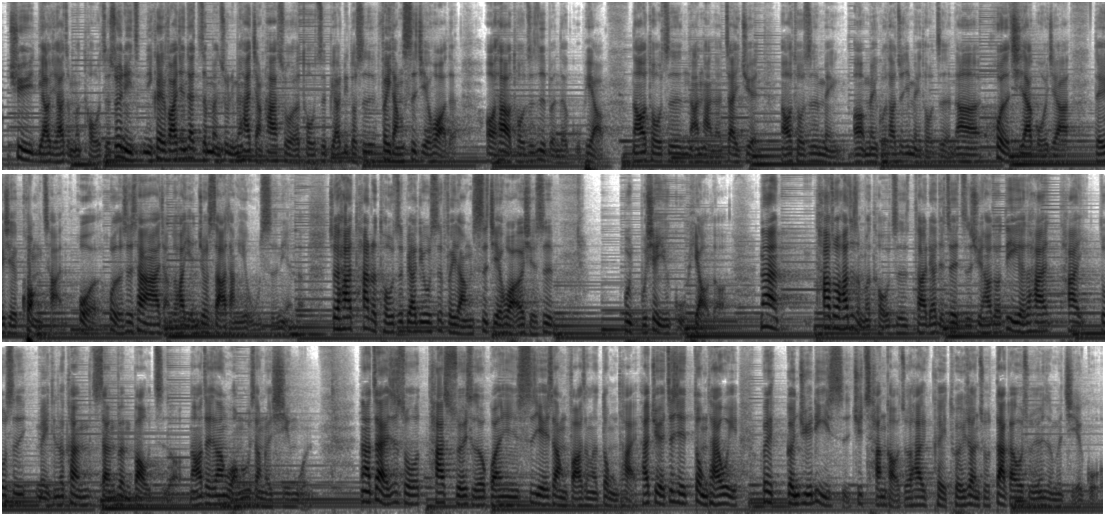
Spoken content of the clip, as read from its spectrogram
去了解他怎么投资。所以你你可以发现，在整本书里面，他讲他所有的投资标的都是非常世界化的哦。他有投资日本的股票，然后投资南韩的债券，然后投资美呃美国，他最近没投资。那或者其他国家的一些矿产，或或者是像他讲说，他研究砂糖也五十年了。所以他他的投资标的物是非常世界化，而且是。不不限于股票的，那他说他是怎么投资？他了解这些资讯。他说，第一个他他都是每天都看三份报纸哦，然后再加上网络上的新闻。那再来是说，他随时都关心世界上发生的动态。他觉得这些动态会会根据历史去参考之后，他可以推算出大概会出现什么结果。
